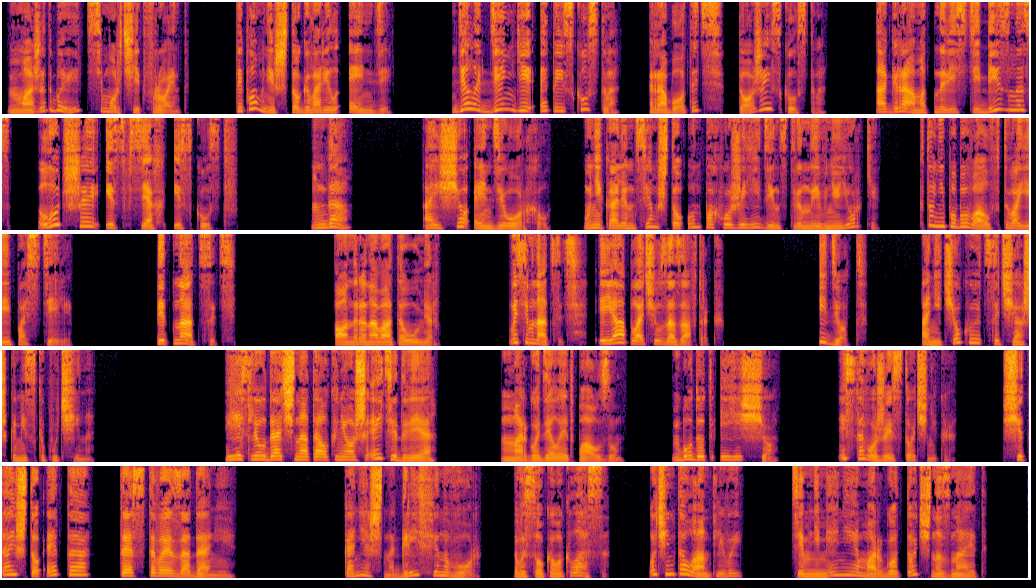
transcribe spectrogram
«Может быть», — мурчит Фройнд. «Ты помнишь, что говорил Энди? Делать деньги — это искусство, работать — тоже искусство. А грамотно вести бизнес — лучшее из всех искусств». Да. А еще Энди Орхол уникален тем, что он, похоже, единственный в Нью-Йорке, кто не побывал в твоей постели. Пятнадцать. Он рановато умер. Восемнадцать, и я оплачу за завтрак. Идет. Они чокаются чашками с капучино. Если удачно толкнешь эти две... Марго делает паузу будут и еще. Из того же источника. Считай, что это тестовое задание. Конечно, Гриффин — вор, высокого класса, очень талантливый. Тем не менее, Марго точно знает,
